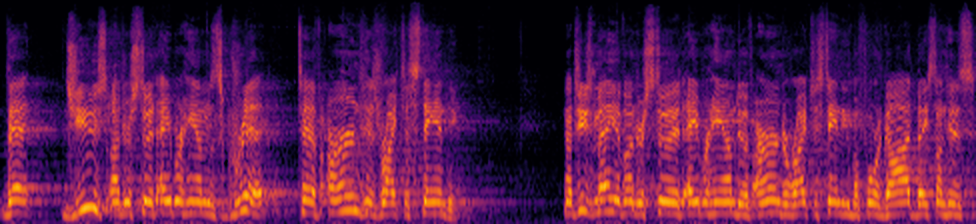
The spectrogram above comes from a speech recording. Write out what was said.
that Jews understood Abraham's grit to have earned his righteous standing. Now, Jews may have understood Abraham to have earned a righteous standing before God based on his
